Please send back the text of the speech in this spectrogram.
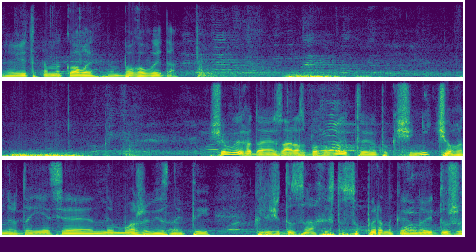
від Миколи Боговида. Що вигадає зараз Боговид, е, поки що нічого не вдається, не може він знайти ключ до захисту суперника, ну і дуже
